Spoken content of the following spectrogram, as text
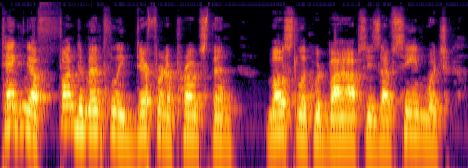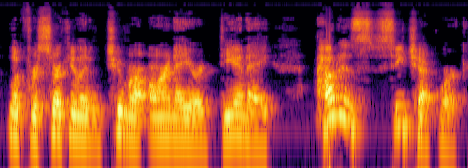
taking a fundamentally different approach than most liquid biopsies I've seen, which look for circulating tumor RNA or DNA. How does Cchek work?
